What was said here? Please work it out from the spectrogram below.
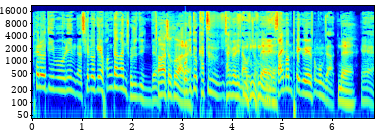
패러디물인 새벽의 황당한 저주도 있는데요. 아, 저 그거 알아요. 거기도 같은 장면이 나오죠. 네. 사이먼 페그의 성공작. 네. 예.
